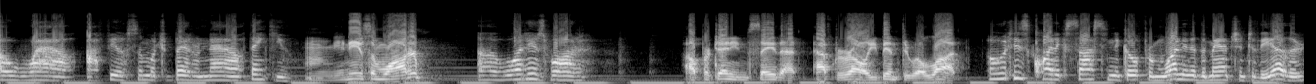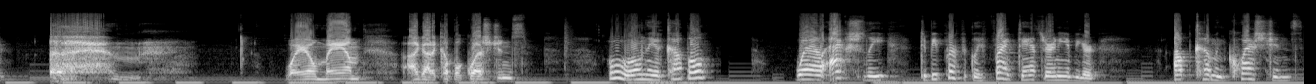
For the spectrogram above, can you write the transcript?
Oh, wow. I feel so much better now. Thank you. Mm, you need some water? Uh, what is water? I'll pretend you didn't say that. After all, you've been through a lot. Oh, it is quite exhausting to go from one end of the mansion to the other. Well, ma'am, I got a couple questions. Oh, only a couple? Well, actually, to be perfectly frank, to answer any of your upcoming questions,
